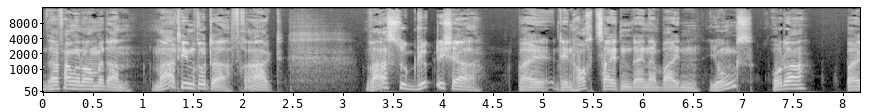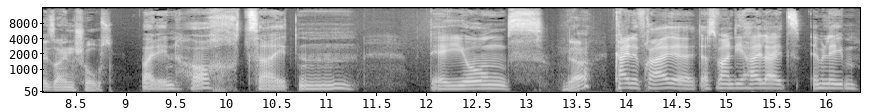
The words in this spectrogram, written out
Da fangen wir doch mit an. Martin Rütter fragt, warst du glücklicher bei den Hochzeiten deiner beiden Jungs oder bei seinen Shows? Bei den Hochzeiten der Jungs. Ja? Keine Frage, das waren die Highlights im Leben.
